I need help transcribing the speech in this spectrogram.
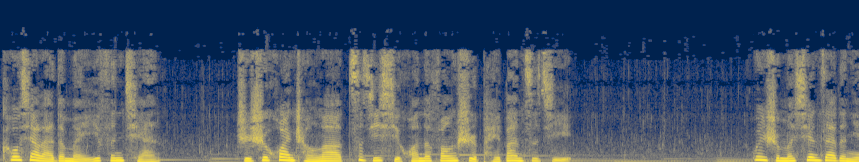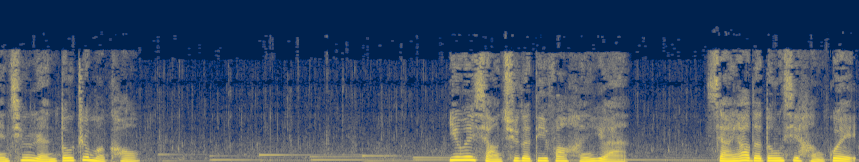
抠下来的每一分钱，只是换成了自己喜欢的方式陪伴自己。为什么现在的年轻人都这么抠？因为想去的地方很远，想要的东西很贵，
